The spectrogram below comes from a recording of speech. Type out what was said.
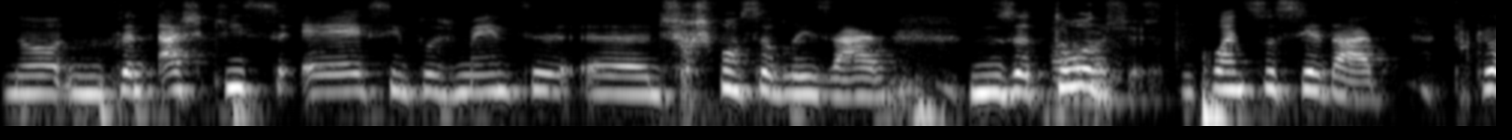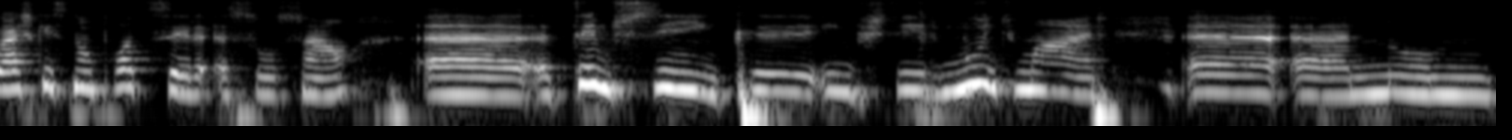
No, no, portanto, acho que isso é simplesmente uh, desresponsabilizar-nos a todos ah, mas... enquanto sociedade, porque eu acho que isso não pode ser a solução. Uh, temos sim que investir muito mais uh, no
